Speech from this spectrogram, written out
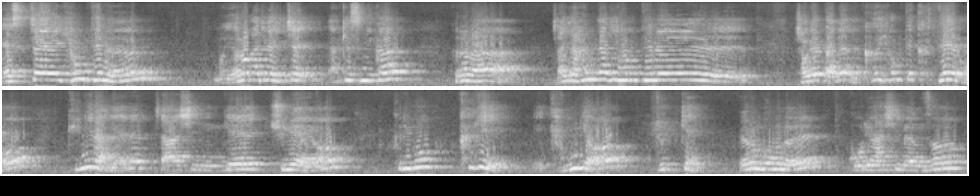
S자의 형태는 뭐 여러 가지가 있지 않겠습니까? 그러나 자기가 한 가지 형태를 정했다면 그 형태 그대로 균일하게 짜시는 게 중요해요. 그리고 크기, 간격, 두께 이런 부분을 고려하시면서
